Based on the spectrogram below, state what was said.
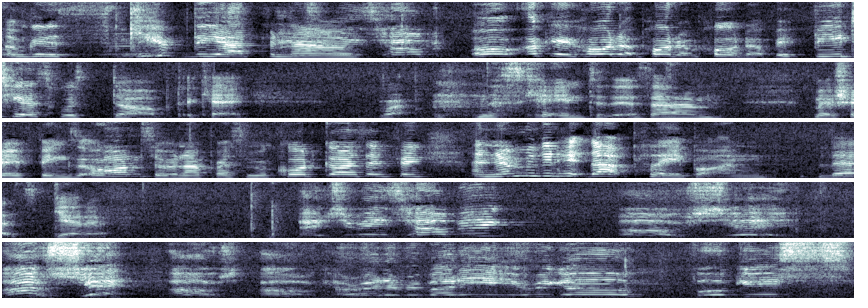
I'm going to skip the ad for now. Oh, okay. Hold up, hold up, hold up. If BTS was dubbed. Okay. Right. Let's get into this. Um, Make sure everything's on. So we're now pressing record, guys, everything. And then we're to hit that play button. Let's get it. Benjamin's helping? Oh, shit. Oh, shit. Oh, oh. All right, everybody. Here we go. Focus.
